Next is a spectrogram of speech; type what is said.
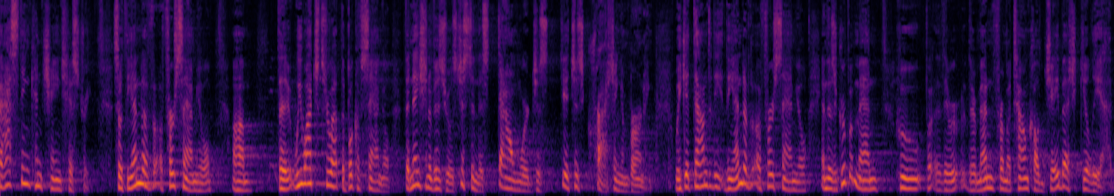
Fasting can change history. So at the end of 1 Samuel, um, the, we watch throughout the book of Samuel, the nation of Israel is just in this downward, just, it's just crashing and burning. We get down to the, the end of, of 1 Samuel, and there's a group of men who, they're, they're men from a town called Jabesh Gilead.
